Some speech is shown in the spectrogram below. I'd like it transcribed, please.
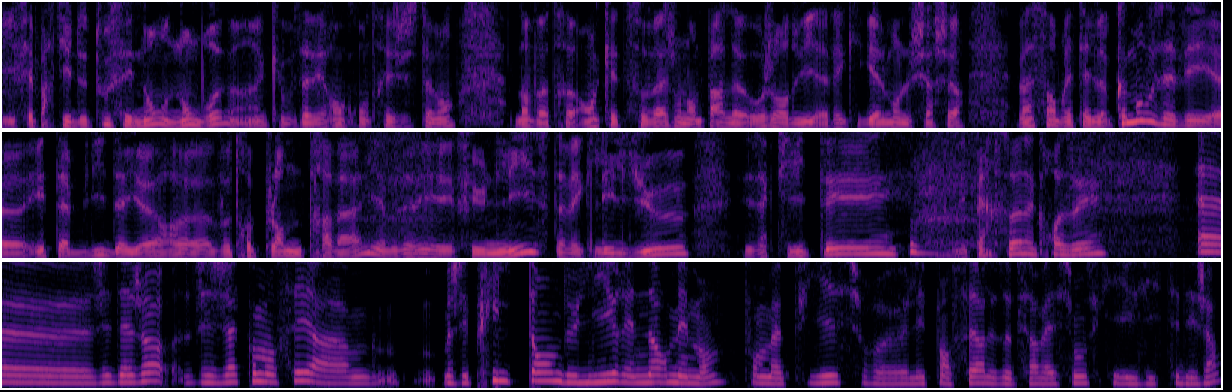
Il fait partie de tous ces noms nombreux hein, que vous avez rencontrés justement dans votre enquête sauvage. On en parle aujourd'hui avec également le chercheur Vincent Bretel. Comment vous avez euh, établi d'ailleurs euh, votre plan de travail? Vous avez fait une liste avec les lieux, les activités, les personnes à croiser? Euh, j'ai déjà, j'ai déjà commencé à, j'ai pris le temps de lire énormément pour m'appuyer sur euh, les penseurs, les observations, ce qui existait déjà.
